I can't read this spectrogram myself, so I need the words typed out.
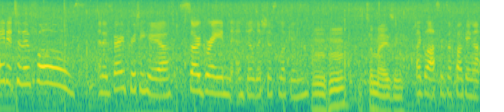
Made it to the falls! And it's very pretty here. So green and delicious looking. Mm-hmm. It's amazing. My glasses are fogging up.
